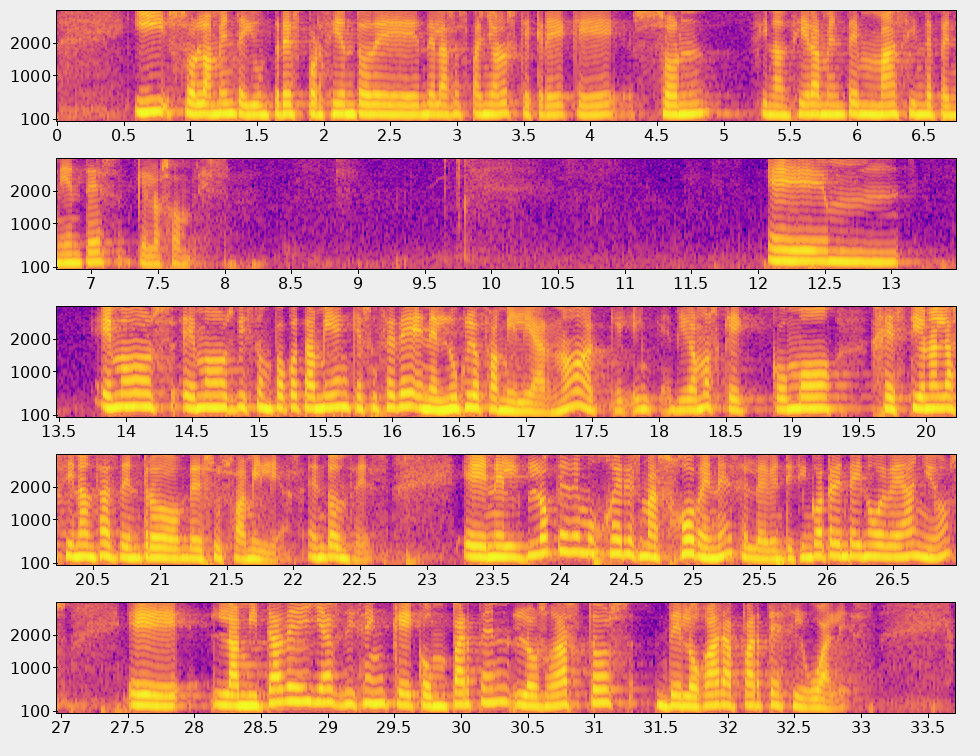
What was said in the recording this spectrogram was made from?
Y solamente hay un 3% de, de las españolas que cree que son financieramente más independientes que los hombres. Em, hemos, hemos, visto un poco también qué sucede en el núcleo familiar, ¿no? digamos que cómo gestionan las finanzas dentro de sus familias. Entonces, en el bloque de mujeres más jóvenes, el de 25 a 39 años, eh, la mitad de ellas dicen que comparten los gastos del hogar a partes iguales.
